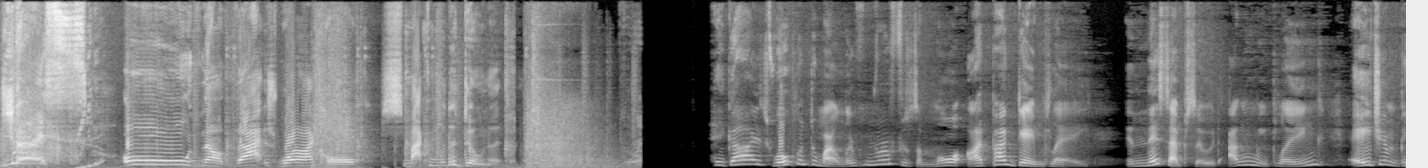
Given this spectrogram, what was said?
Yes! Oh, now that is what I call smacking with a donut. Hey guys, welcome to my living room for some more iPad gameplay. In this episode, I'm going to be playing Agent P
